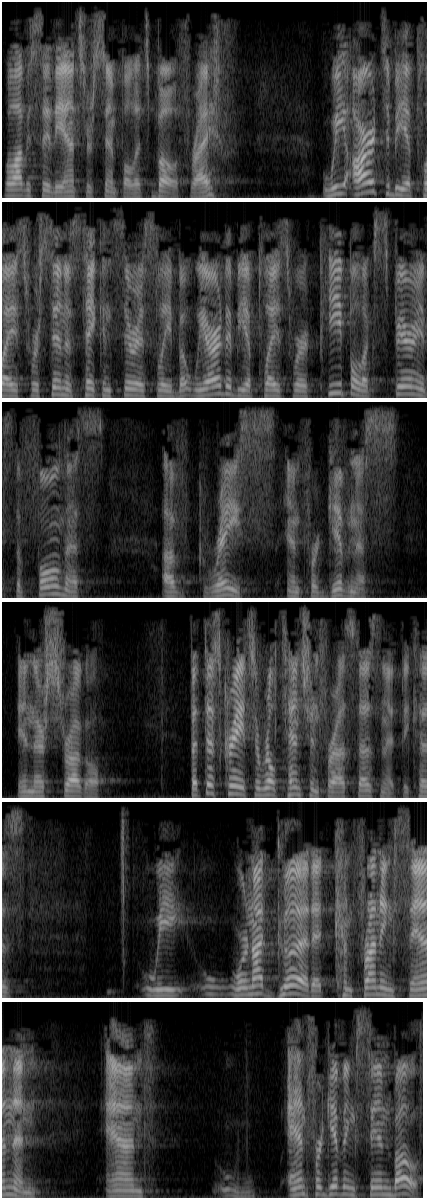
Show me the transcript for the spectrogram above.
Well, obviously, the answer is simple it's both, right? We are to be a place where sin is taken seriously, but we are to be a place where people experience the fullness of grace and forgiveness in their struggle. But this creates a real tension for us, doesn't it? Because we, we're not good at confronting sin and, and, and forgiving sin both.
